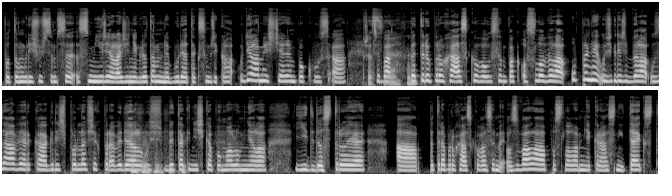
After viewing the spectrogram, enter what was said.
potom, když už jsem se smířila, že někdo tam nebude, tak jsem říkala, udělám ještě jeden pokus a Přesně. třeba Petru Procházkovou jsem pak oslovila úplně už, když byla u závěrka, když podle všech pravidel už by ta knížka pomalu měla jít do stroje a Petra Procházkova se mi ozvala, poslala mě krásný text,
